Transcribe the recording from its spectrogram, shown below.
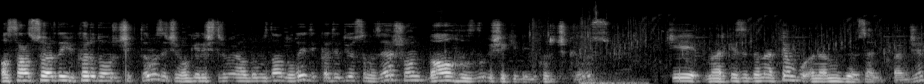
Asansörde yukarı doğru çıktığımız için o geliştirmeyi aldığımızdan dolayı dikkat ediyorsanız eğer şu an daha hızlı bir şekilde yukarı çıkıyoruz. Ki merkeze dönerken bu önemli bir özellik bence.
